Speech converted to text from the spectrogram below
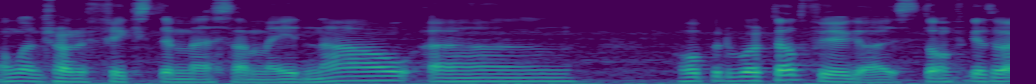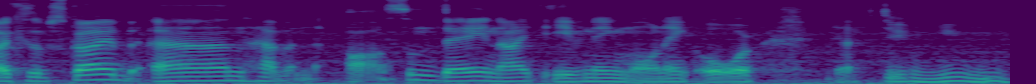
I'm to try to fix the mess i made now and hope it worked out for you guys. Don't forget to like and subscribe and have an awesome day night evening morning or afternoon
